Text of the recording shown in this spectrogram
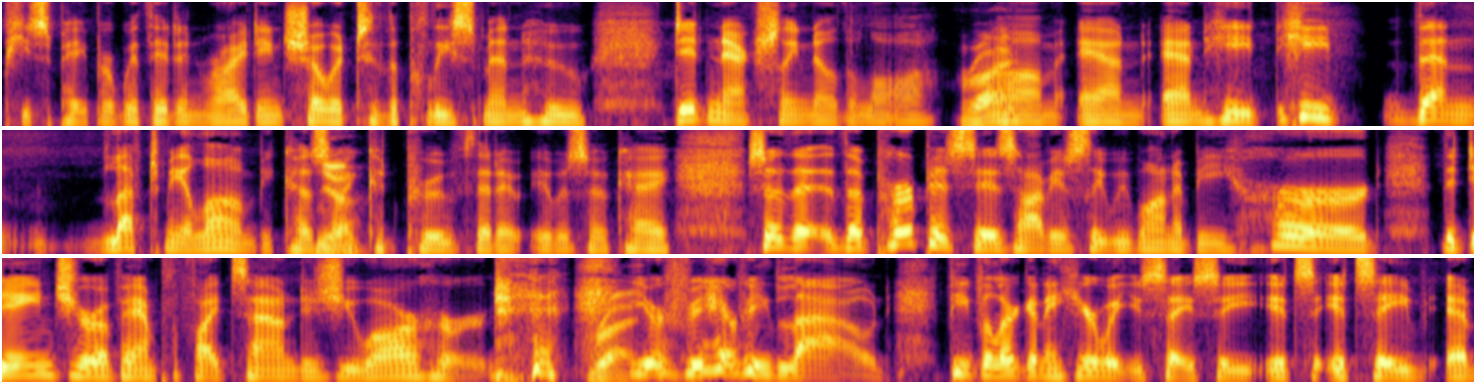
piece of paper with it in writing, show it to the policeman who didn't actually know the law, Right. Um, and and he he then left me alone because Yeah. I could prove that it, it was okay. So the the purpose is obviously we want to be heard. The danger of amplified sound is you are heard. Right. You're very loud. People are going to hear what you say. So it's it's a, a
